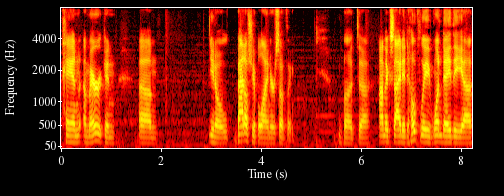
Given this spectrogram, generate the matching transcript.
Pan American um, you know battleship line or something? But uh, I'm excited. Hopefully, one day the, uh,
